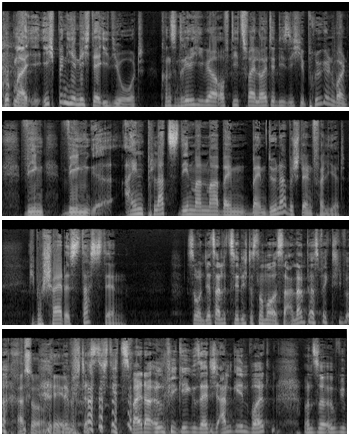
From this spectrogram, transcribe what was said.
guck mal, ich bin hier nicht der Idiot. Konzentriere dich wieder auf die zwei Leute, die sich hier prügeln wollen. Wegen, wegen äh, ein Platz, den man mal beim, beim Döner bestellen verliert. Wie bescheuert ist das denn? So, und jetzt erzähle ich das nochmal aus der anderen Perspektive. Ach so, okay. Nämlich, dass sich die zwei da irgendwie gegenseitig angehen wollten. Und so irgendwie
